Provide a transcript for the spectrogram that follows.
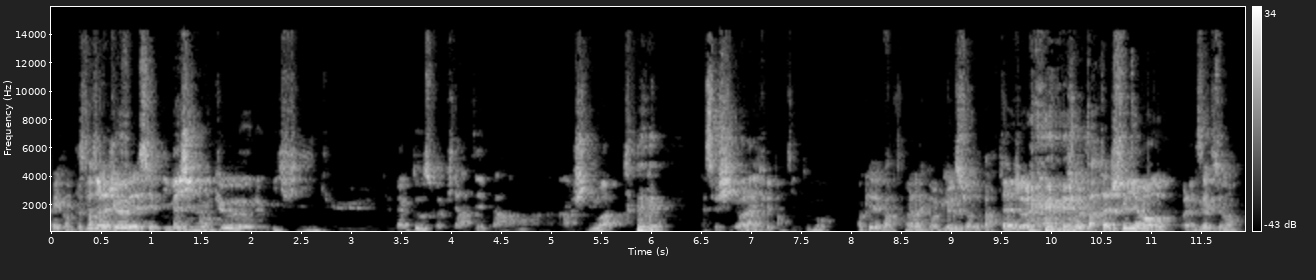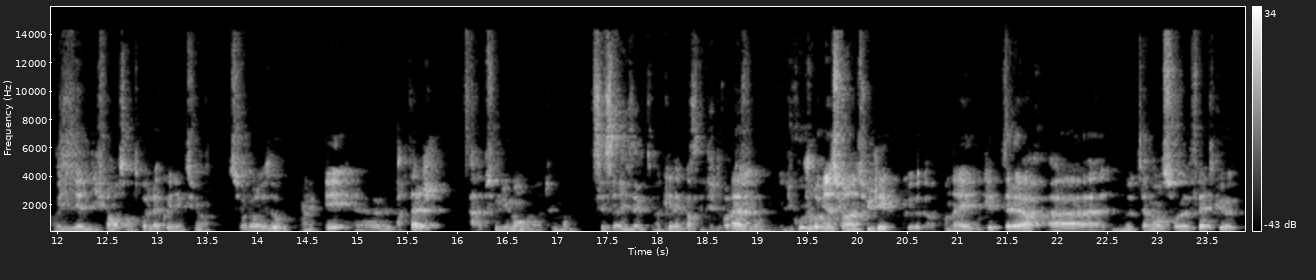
Oui, quand le partage est que- fait, c'est Imaginons que le Wi-Fi du, du McDo soit piraté par un, un Chinois. Ce Chinois-là, il fait partie de tout le monde. Ok, d'accord. Voilà, Ouais. donc euh, sur le partage, Sur le partage, c'est y avoir- voilà. Exactement. Oui, il y a une différence entre la connexion sur le réseau Ouais. et euh, le partage absolument à tout le monde. c'est ça exactement. Ok, d'accord. Euh, du coup, je reviens sur un sujet qu'on a évoqué tout à l'heure, euh, notamment sur le fait que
